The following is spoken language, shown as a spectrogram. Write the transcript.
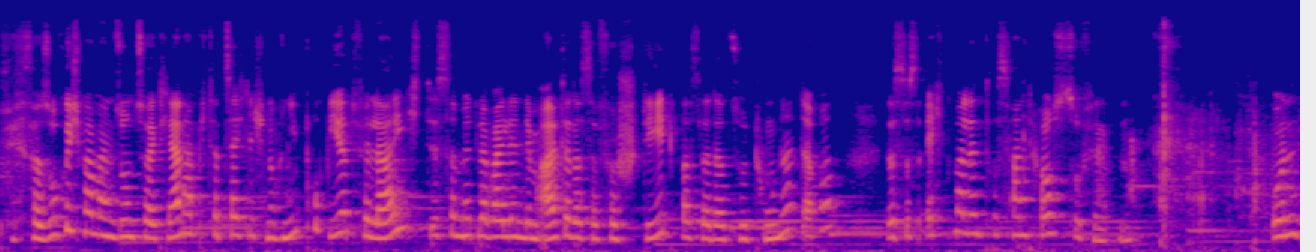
Versuche ich mal meinem Sohn zu erklären, habe ich tatsächlich noch nie probiert. Vielleicht ist er mittlerweile in dem Alter, dass er versteht, was er da zu tun hat, aber das ist echt mal interessant rauszufinden. Und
